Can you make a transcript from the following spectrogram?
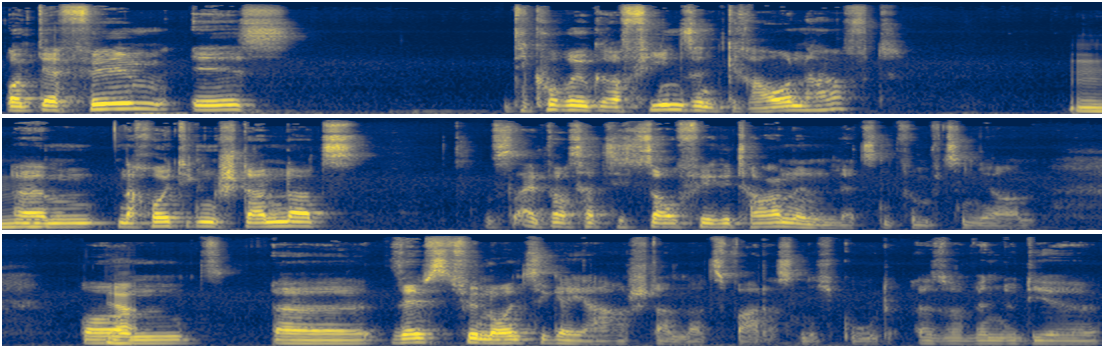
und der Film ist, die Choreografien sind grauenhaft. Mhm. Ähm, nach heutigen Standards ist einfach, es hat sich sau viel getan in den letzten 15 Jahren. Und ja. Äh, selbst für 90er Jahre Standards war das nicht gut. Also wenn du dir,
